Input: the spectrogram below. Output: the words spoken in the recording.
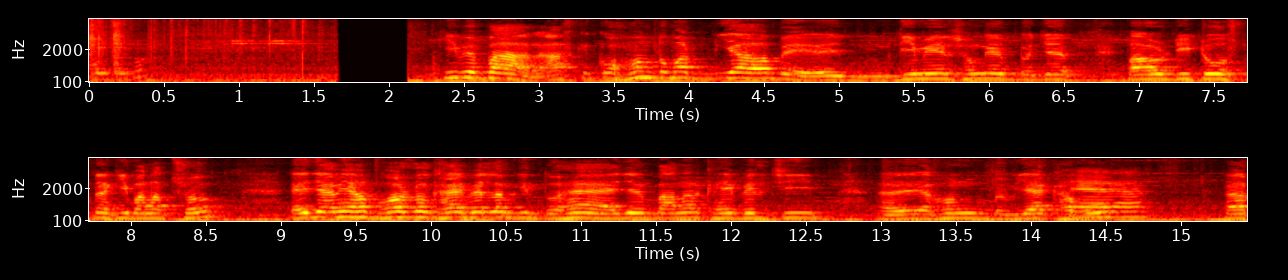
দিয়ে দেবো। কি ব্যাপার? আজকে কখন তোমার ইয়া হবে? এই ডিমের সঙ্গে যে পাউরুটি টোস্ট না কি বানাচ্ছ? এই যে আমি এখন ফল টল খাই ফেললাম কিন্তু হ্যাঁ এই যে বানার খাই ফেলছি এখন ইয়া খাব। পেয়ারা। হ্যাঁ,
